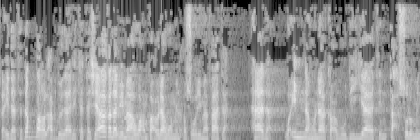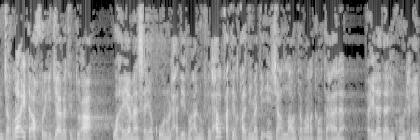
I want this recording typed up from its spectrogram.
فإذا تدبر العبد ذلك تشاغل بما هو أنفع له من حصول ما فاته. هذا وإن هناك عبوديات تحصل من جراء تأخر إجابة الدعاء وهي ما سيكون الحديث عنه في الحلقة القادمة إن شاء الله تبارك وتعالى. فإلى ذلكم الحين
